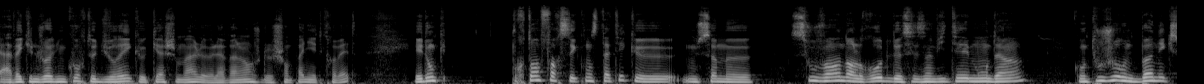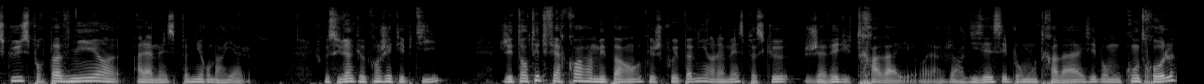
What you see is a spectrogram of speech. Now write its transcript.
avec une joie d'une courte durée que cache mal l'avalanche de champagne et de crevettes. Et donc, pourtant, force est constater que nous sommes euh, souvent dans le rôle de ces invités mondains qui ont toujours une bonne excuse pour pas venir à la messe, pas venir au mariage. Je me souviens que quand j'étais petit, j'ai tenté de faire croire à mes parents que je pouvais pas venir à la messe parce que j'avais du travail. Voilà, je leur disais c'est pour mon travail, c'est pour mon contrôle.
